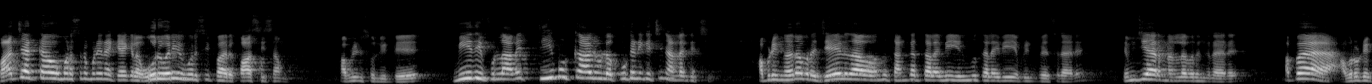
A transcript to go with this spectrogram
பாஜக விமர்சனம் பண்ணி நான் கேட்கல. ஒரு வரி விமர்சிப்பார் பாசிசம் அப்படின்னு சொல்லிட்டு. மீதி ஃபுல்லாகவே திமுகவில் உள்ள கூட்டணி கட்சி நல்ல கட்சி. அப்படிங்கிறாரு. அப்புறம் ஜெயலலிதாவை வந்து தங்க தலைவி இரும்பு தலைவி அப்படின்னு பேசுகிறாரு எம்ஜிஆர் நல்லவருங்கிறாரு. அப்போ அவருடைய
